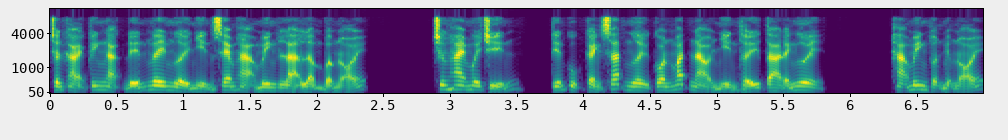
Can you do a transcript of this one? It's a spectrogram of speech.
Trần khải kinh ngạc đến ngây người nhìn xem hạ minh là lẩm bẩm nói. Chương hai mươi chín, tiến cục cảnh sát ngươi con mắt nào nhìn thấy ta đánh ngươi? Hạ minh thuận miệng nói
